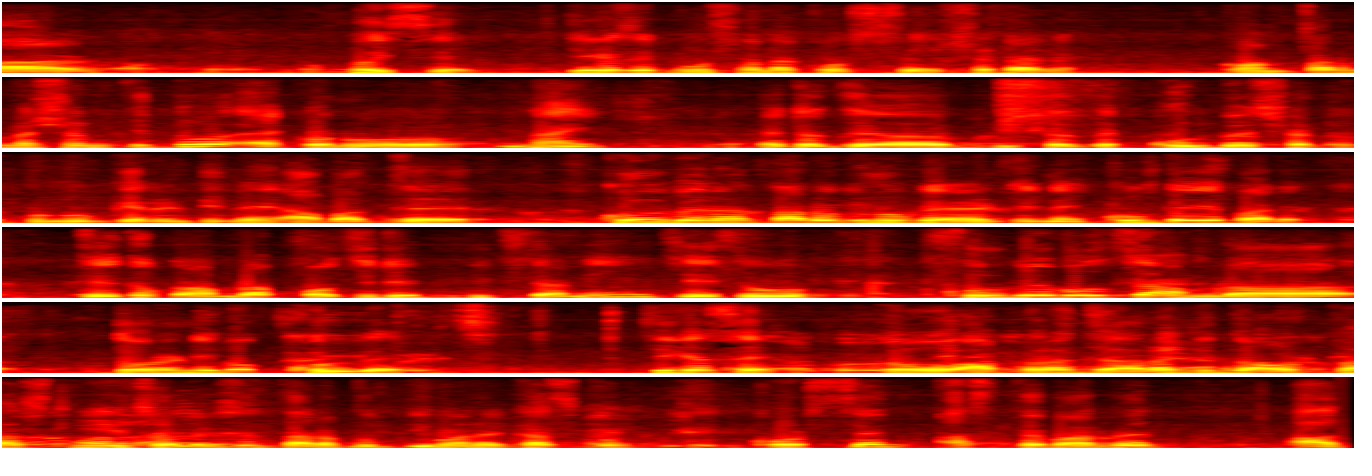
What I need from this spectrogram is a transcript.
বা হয়েছে ঠিক আছে? ঘোষণা করছে। সেটা কনফার্মেশন কিন্তু এখনও নাই। এটা যে বিষয় যে খুলবে, সেটার কোনো গ্যারেন্টি নেই। আবার যে খুলবে না, তারও কোনো গ্যারান্টি নেই, খুলতেই পারে। যেহেতু আমরা পজিটিভ দিকটা নিই, যেহেতু খুলবে বলছে, আমরা ধরে নিব খুলবে। ঠিক আছে? তো আপনারা যারা কিন্তু আউটকাস্ট নিয়ে চলে গেছেন, তারা বুদ্ধিমানের কাজ করছেন, আসতে পারবেন। আর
